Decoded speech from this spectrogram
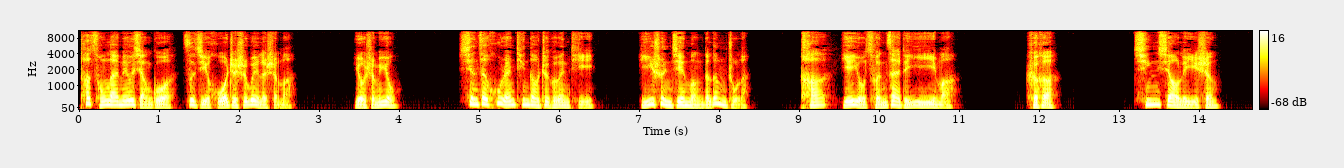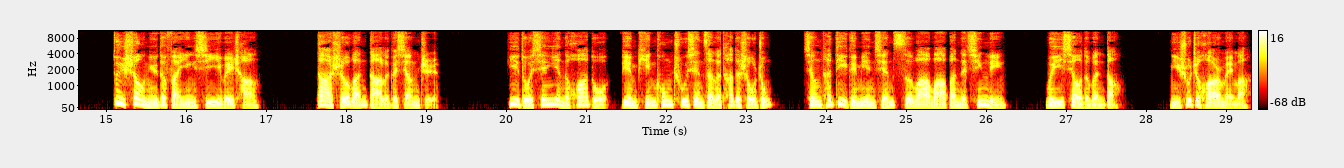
他从来没有想过自己活着是为了什么，有什么用。现在忽然听到这个问题，一瞬间猛地愣住了。他也有存在的意义吗？呵呵，轻笑了一声，对少女的反应习以为常。大蛇丸打了个响指。一朵鲜艳的花朵便凭空出现在了他的手中，将它递给面前瓷娃娃般的青灵，微笑的问道：“你说这花儿美吗？”“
